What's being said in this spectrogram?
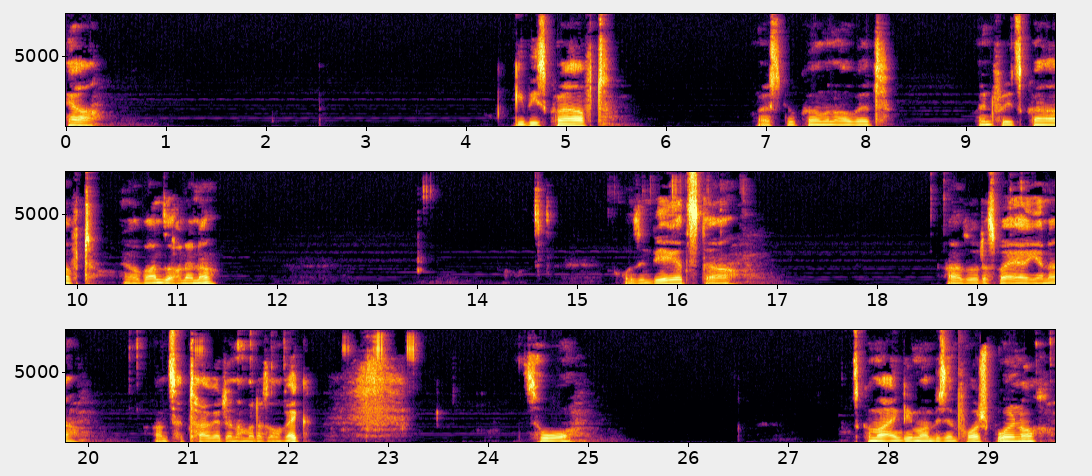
ja. Gibby's Craft. Rescue Common Orbit. Winfried's Craft. Ja, waren sie alle, ne? Wo sind wir jetzt? Da. Also, das war er hier, ne? Onset Target, dann haben wir das auch weg. So. Jetzt können wir eigentlich mal ein bisschen vorspulen noch.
